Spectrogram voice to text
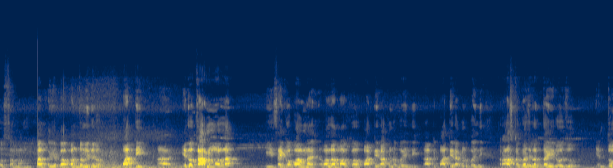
వస్తున్నాము. పంతొమ్మిదిలో పార్టీ ఏదో కారణం వల్ల ఈ సైకో పాలన వల్ల మా పార్టీ రాకుండా పోయింది. పార్టీ పార్టీ రాకుండా పోయింది. రాష్ట్ర ప్రజలంతా ఈరోజు ఎంతో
